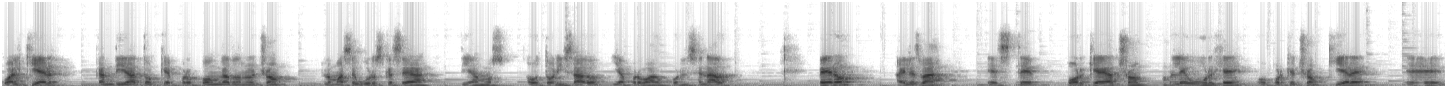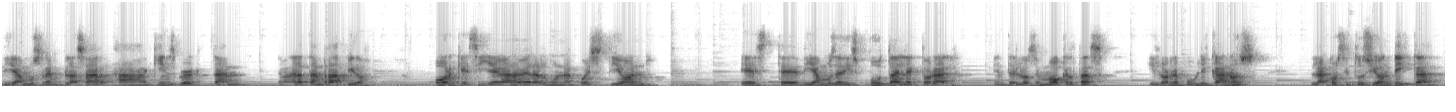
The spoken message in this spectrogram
cualquier candidato que proponga Donald Trump, lo más seguro es que sea, digamos, autorizado y aprobado por el Senado. Pero ahí les va. Este, por qué a Trump le urge o por qué Trump quiere, eh, digamos, reemplazar a Ginsburg de manera tan rápido. Porque si llegara a haber alguna cuestión, este, digamos, de disputa electoral entre los demócratas y los republicanos, la constitución dicta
